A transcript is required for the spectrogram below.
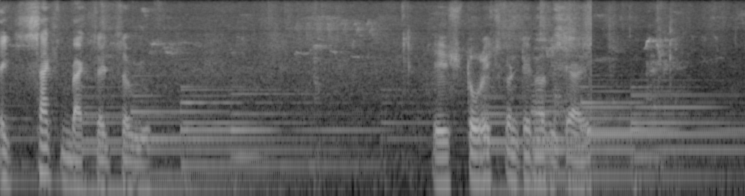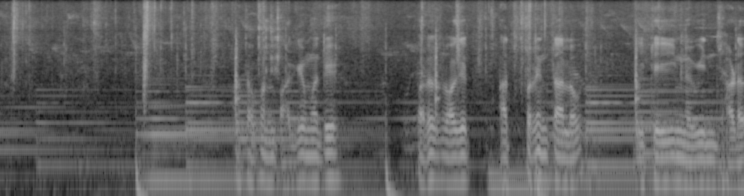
एक्झॅक्ट बॅक साईडचा व्ह्यू हे स्टोरेज कंटेनर इथे आहे. बागेमध्ये परत बागेत आजपर्यंत आलो. इथेही नवीन झाडं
